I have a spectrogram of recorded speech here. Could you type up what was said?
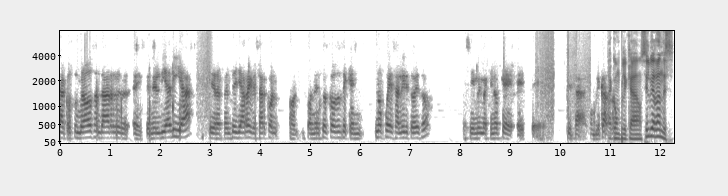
acostumbrados a andar este, en el día a día y de repente ya regresar con, con, estas cosas de que no puede salir todo eso, pues sí me imagino que este, está complicado. Está complicado. Silvia Hernández.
